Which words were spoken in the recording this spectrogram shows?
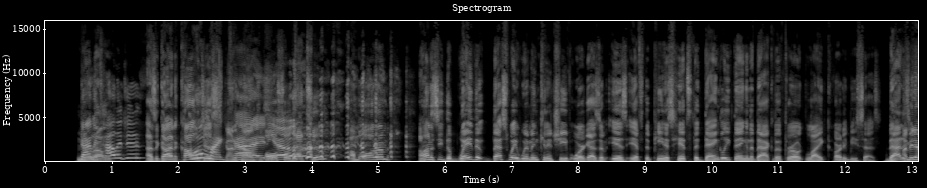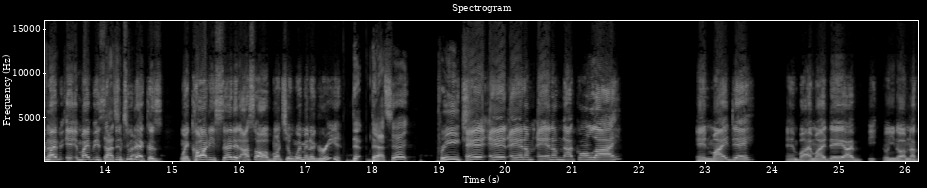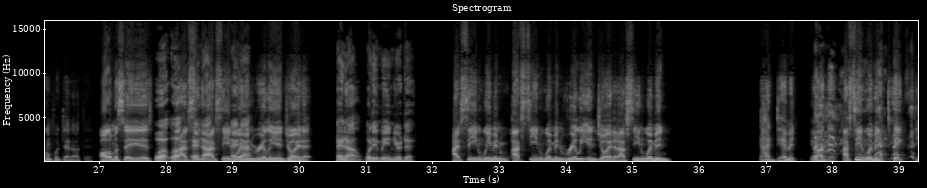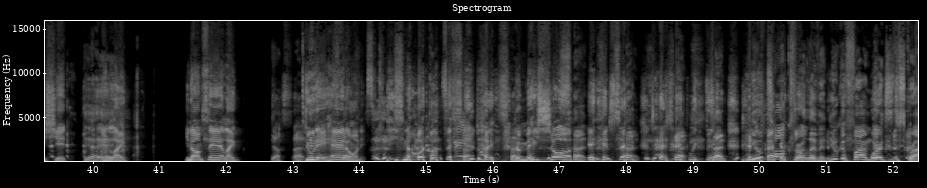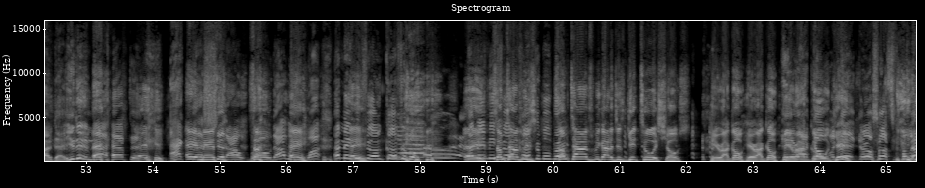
Neurologist- Gynecologist. as a gynecologist, Oh my gynecologist. god! also yo. that too. I'm all them. Honestly, the way the best way women can achieve orgasm is if the penis hits the dangly thing in the back of the throat, like Cardi B says. That is. I mean, a it might be, it might be something to fact. that because when Cardi said it, I saw a bunch of women agreeing. Th- that's it. Preach. And and and I'm and I'm not gonna lie. In my day, and by my day, I you know I'm not gonna put that out there. All I'm gonna say is well, well, I've hey seen I've seen hey women Now. really enjoy that. Hey now, what do you mean your day? I've seen women I've seen women really enjoy that. I've seen women. God damn it! Here I go. I've seen women take the shit Yeah, and like, you know what I'm saying? Like yes, do their head on it. You know what I'm saying? Like to make sure Son, it hits that, that dangly thing Son, you the back of talk the for a living. You can find words to describe that. You did not Hey, have to hey, act hey, that man, shit so- out, bro. so- that was hey, wild. That made hey. me feel uncomfortable. That made me feel sometimes uncomfortable, we, bro. Sometimes we gotta just get to it, Schulz. Here I go, here I go, here, I, go, again. girls. What's You know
